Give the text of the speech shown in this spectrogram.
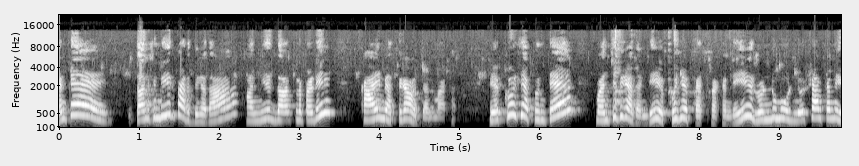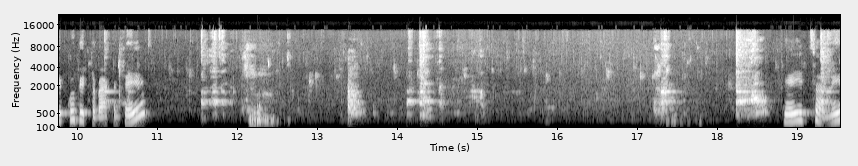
అంటే దానికి నీరు పడుతుంది కదా ఆ నీరు దాంట్లో పడి కాయ మెత్తగా అవుద్ది అనమాట ఎక్కువ చెప్పుంటే మంచిది కదండి ఎక్కువ చెప్పి రెండు మూడు నిమిషాల కన్నా ఎక్కువ పెట్టబాకండి. వేయించాలి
